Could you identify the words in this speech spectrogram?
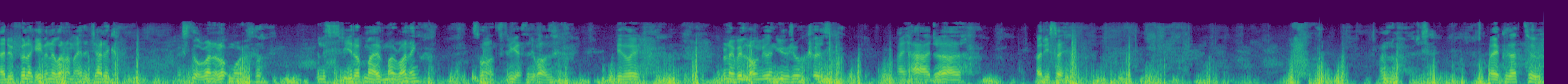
I do feel like even when I'm energetic, I still run a lot more. So I need to speed up my, my running one on three yesterday was either way running a bit longer than usual because I had uh, how do you say I don't know how do you say because I had to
